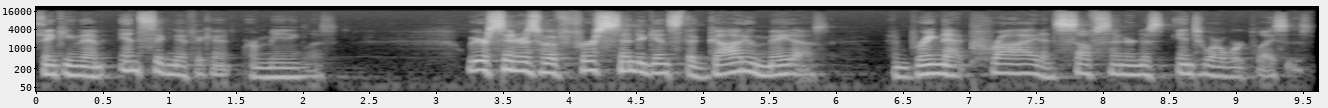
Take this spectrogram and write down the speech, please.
thinking them insignificant or meaningless. We are sinners who have first sinned against the God who made us and bring that pride and self centeredness into our workplaces.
